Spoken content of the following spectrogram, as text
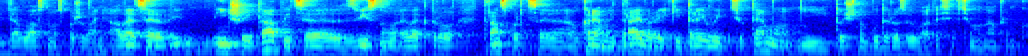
для власного споживання. Але це інший етап, і це, звісно, електротранспорт це окремий драйвер, який драйвить цю тему і точно буде розвиватися в цьому напрямку.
